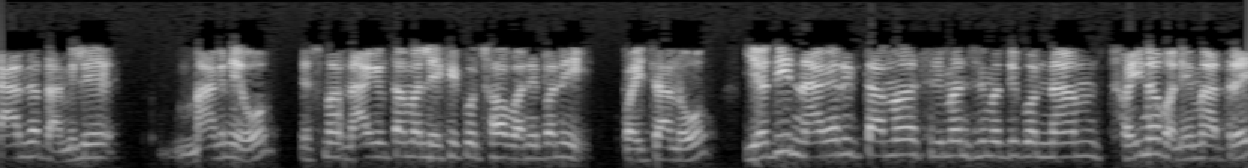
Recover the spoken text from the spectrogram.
कागज हामीले माग्ने हो यसमा नागरिकतामा लेखेको छ भने पनि पहिचान हो। यदि नागरिकतामा श्रीमान श्रीमतीको नाम छैन भने मात्रै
